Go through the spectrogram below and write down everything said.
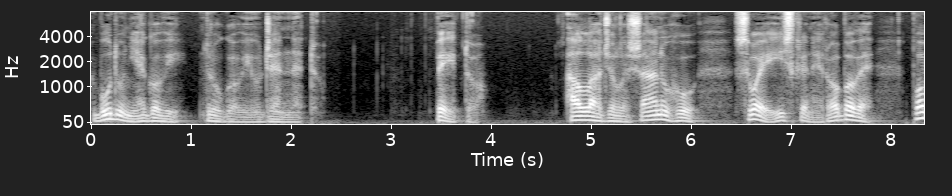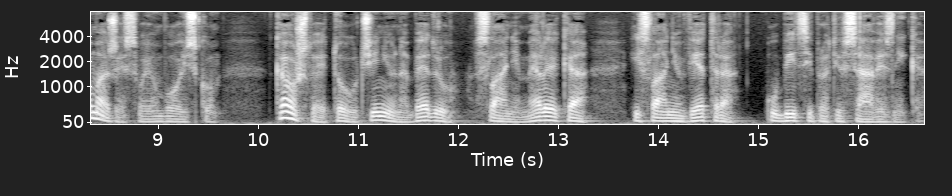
budu njegovi drugovi u džennetu. Peto. Allah Đelešanuhu svoje iskrene robove pomaže svojom vojskom, kao što je to učinio na bedru slanjem meleka i slanjem vjetra u bici protiv saveznika.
